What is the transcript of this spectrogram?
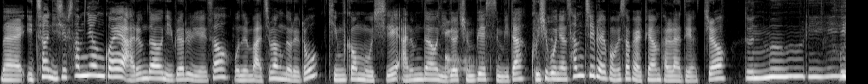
네, 2023년과의 아름다운 이별을 위해서 오늘 마지막 노래로 김건모 씨의 아름다운 이별 준비했습니다. 95년 3집 앨범에서 발표한 발라드였죠. 눈물이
